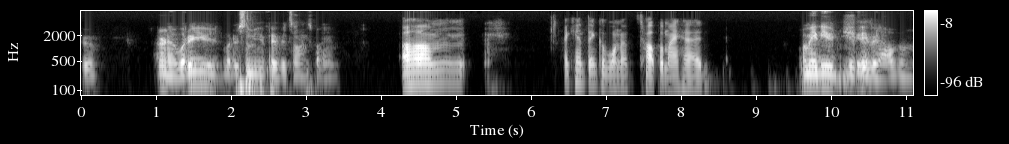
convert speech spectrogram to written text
True. I don't know. What are your What are some of your favorite songs by him? Um, I can't think of one off the top of my head. Or maybe your, your Shoot. favorite album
